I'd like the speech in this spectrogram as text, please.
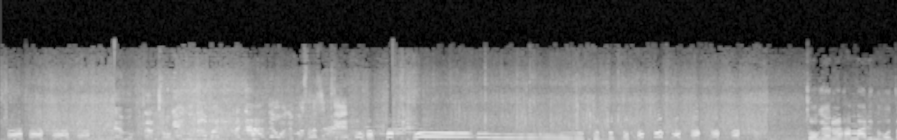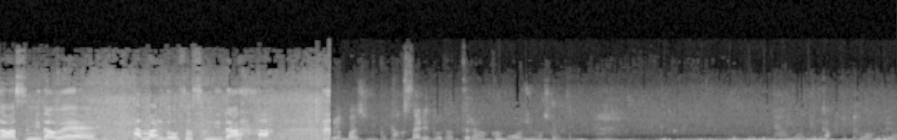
해 먹자. 조개는 나발이 가자. 내가 오징어 사줄게. 조개를 한 마리도 못 잡았습니다. 왜? 한 마리도 없었습니다. 물에 빠지니까 닭살이 돋았더라. 아까 그 오징어 살 때. 다 여기 딱 붙어갖고요.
